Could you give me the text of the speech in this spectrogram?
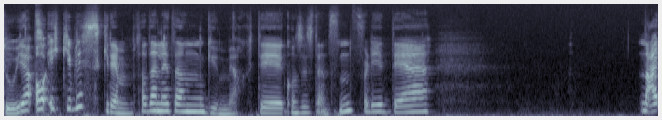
do it. Ja, og ikke bli skremt av den litt den gummiaktige konsistensen, fordi det Nei,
